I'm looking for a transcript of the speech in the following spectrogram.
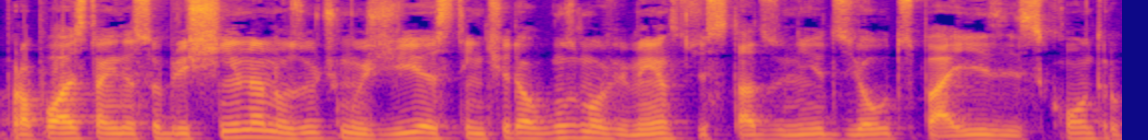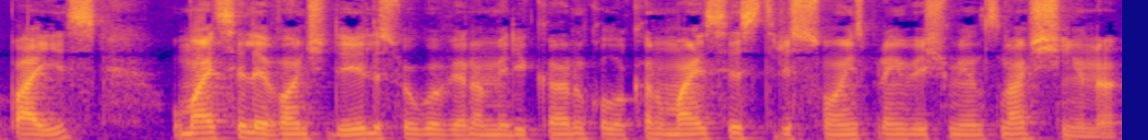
A propósito, ainda sobre China, nos últimos dias tem tido alguns movimentos de Estados Unidos e outros países contra o país. O mais relevante deles foi o governo americano colocando mais restrições para investimentos na China.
